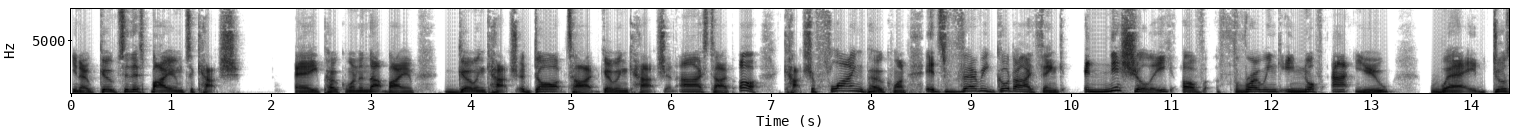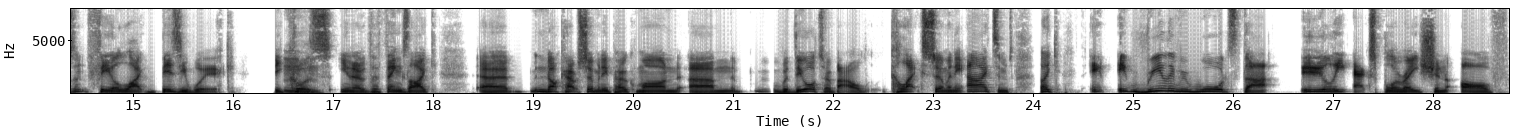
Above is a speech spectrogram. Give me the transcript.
you know, go to this biome to catch a Pokemon in that biome. Go and catch a dark type. Go and catch an ice type. Oh, catch a flying Pokemon. It's very good, I think, initially of throwing enough at you where it doesn't feel like busy work because mm-hmm. you know the things like uh, knock out so many Pokemon um, with the auto battle, collect so many items. Like it, it really rewards that early exploration of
